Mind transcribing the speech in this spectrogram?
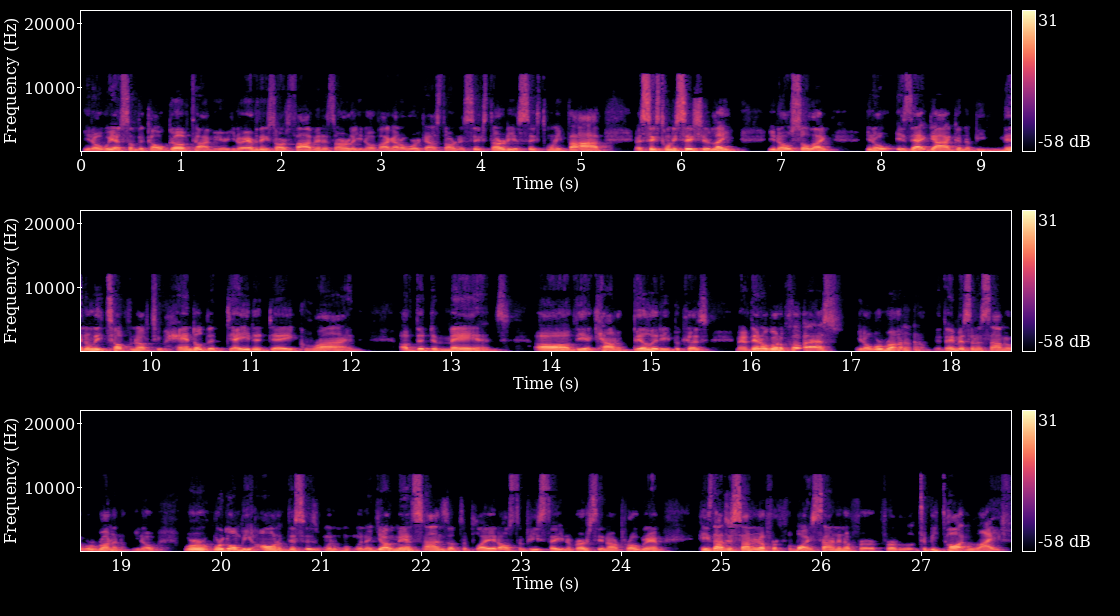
You know, we have something called gov time here. You know, everything starts five minutes early. You know, if I got a workout starting at 6:30 at 6:25, at 6:26, you're late. You know, so like, you know, is that guy going to be mentally tough enough to handle the day-to-day grind of the demands of the accountability? Because man, if they don't go to class, you know, we're running them. If they miss an assignment, we're running them. You know, we're we're going to be on them. This is when when a young man signs up to play at Austin Peay State University in our program he's not just signing up for football; he's signing up for for to be taught in life.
